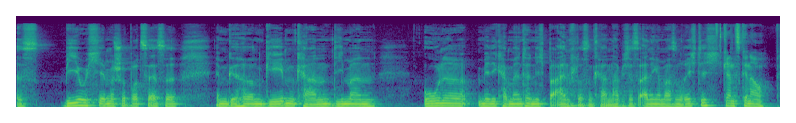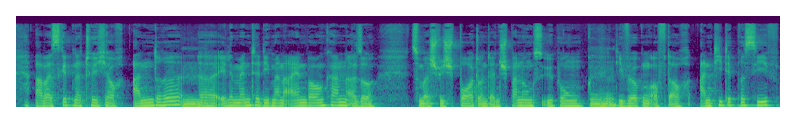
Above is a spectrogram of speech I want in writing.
es biochemische Prozesse im Gehirn geben kann, die man ohne Medikamente nicht beeinflussen kann. Habe ich das einigermaßen richtig? Ganz genau. Aber es gibt natürlich auch andere mhm. äh, Elemente, die man einbauen kann. Also zum Beispiel Sport- und Entspannungsübungen, mhm. die wirken oft auch antidepressiv.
